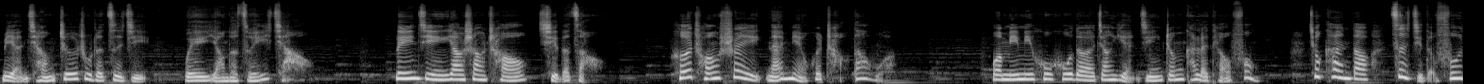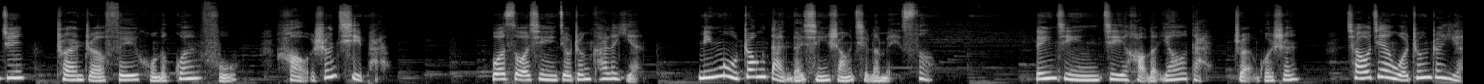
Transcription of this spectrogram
勉强遮住了自己微扬的嘴角。林景要上朝，起得早，合床睡难免会吵到我。我迷迷糊糊的将眼睛睁开了条缝，就看到自己的夫君穿着绯红的官服，好生气派。我索性就睁开了眼，明目张胆的欣赏起了美色。林景系好了腰带。转过身，瞧见我睁着眼，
